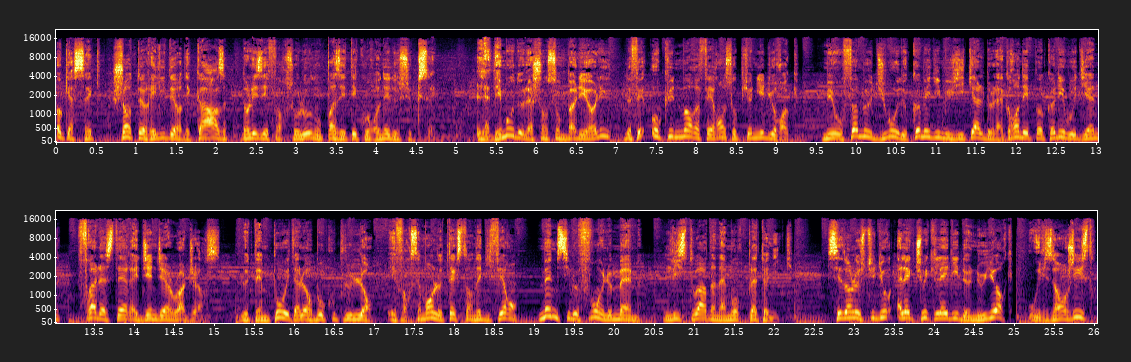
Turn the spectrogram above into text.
Okasek, chanteur et leader des Cars, dont les efforts solos n'ont pas été couronnés de succès. La démo de la chanson Buddy Holly ne fait aucunement référence aux pionniers du rock, mais au fameux duo de comédie musicale de la grande époque hollywoodienne, Fred Astaire et Ginger Rogers. Le tempo est alors beaucoup plus lent, et forcément le texte en est différent, même si le fond est le même, l'histoire d'un amour platonique. C'est dans le studio Electric Lady de New York, où ils enregistrent,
